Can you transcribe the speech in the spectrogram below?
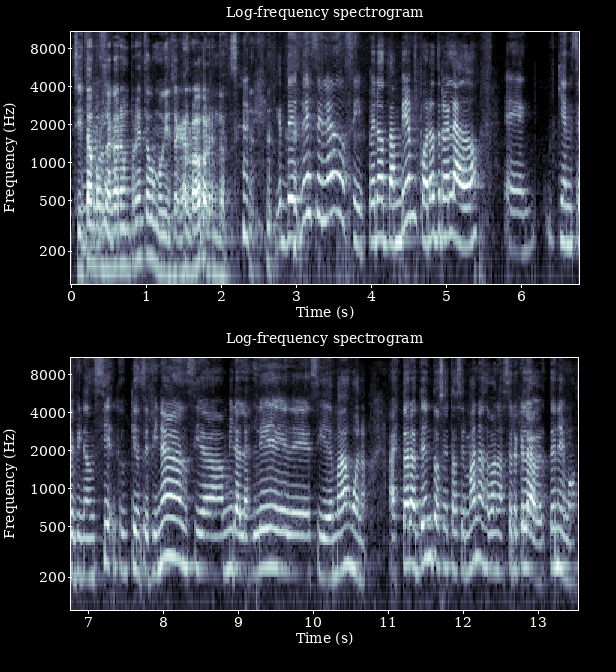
Si están por sacar un préstamo, ¿cómo bien sacarlo ahora entonces? Desde ese lado sí, pero también por otro lado, eh, quien, se financia, quien se financia, mira las redes y demás, bueno, a estar atentos estas semanas van a ser claves. Tenemos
